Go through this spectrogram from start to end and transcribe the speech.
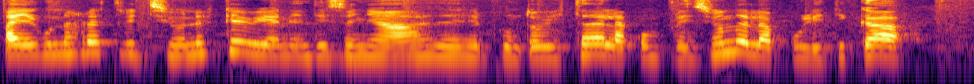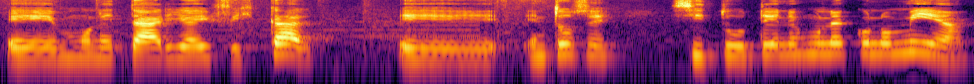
hay algunas restricciones que vienen diseñadas desde el punto de vista de la comprensión de la política monetaria y fiscal. entonces, si tú tienes una economía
